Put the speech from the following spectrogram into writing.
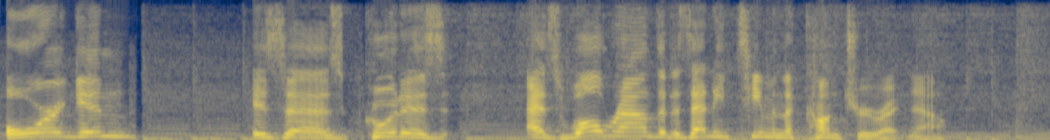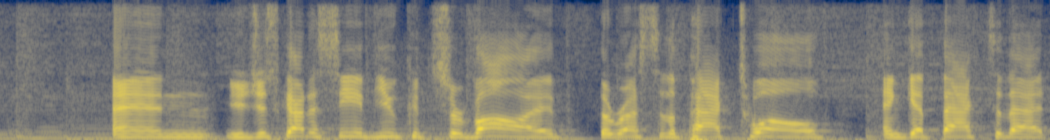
Oregon is as good as, as well rounded as any team in the country right now. And you just got to see if you could survive the rest of the Pac 12 and get back to that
